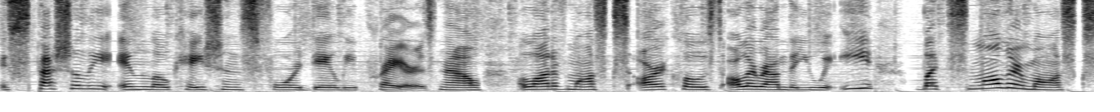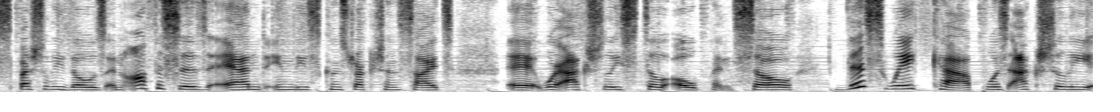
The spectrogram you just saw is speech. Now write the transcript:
especially in locations for daily prayers. Now, a lot of mosques are closed all around the UAE, but smaller mosques, especially those in offices and in these construction sites, uh, were actually still open. So this Wake Cap was actually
